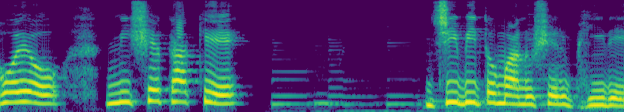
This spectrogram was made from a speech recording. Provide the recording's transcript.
হয়েও মিশে থাকে জীবিত মানুষের ভিড়ে।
